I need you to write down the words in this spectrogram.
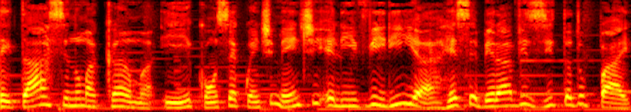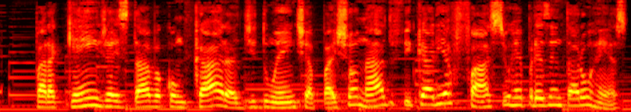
deitar-se numa cama e, consequentemente, ele viria receber a visita do pai. Para quem já estava com cara de doente apaixonado, ficaria fácil representar o resto.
